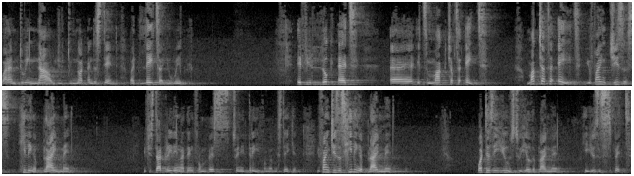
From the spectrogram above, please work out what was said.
What I'm doing now, you do not understand, but later you will. If you look at uh, it's Mark chapter 8. Mark chapter 8, you find Jesus healing a blind man. If you start reading, I think from verse 23, if I'm not mistaken, you find Jesus healing a blind man. What does he use to heal the blind man? He uses spit.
